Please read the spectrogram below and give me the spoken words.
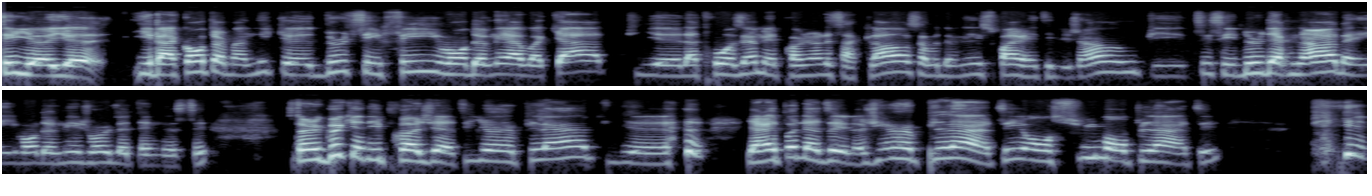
il y a, il raconte un moment donné que deux de ses filles vont devenir avocates, puis euh, la troisième est première de sa classe, elle va devenir super intelligente, puis ces deux dernières, ben, ils vont devenir joueurs de tennis. C'est un gars qui a des projets, il a un plan, puis euh, il n'arrête pas de le dire. J'ai un plan, on suit mon plan. Puis,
